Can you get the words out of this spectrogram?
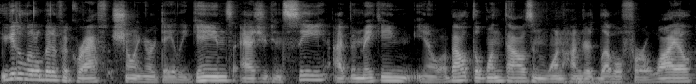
you get a little bit of a graph showing our daily gains. As you can see, I've been making, you know, about the 1,100 level for a while.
